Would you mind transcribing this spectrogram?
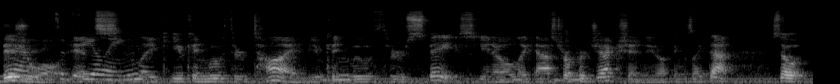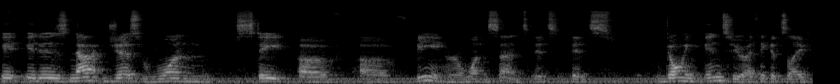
visual. it's a feeling. like you can move through time. You can Mhm. move through space. You know, like astral Mhm. projection. You know, things like that. So it, it is not just one state of of being or one sense. It's it's going into. I think it's like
